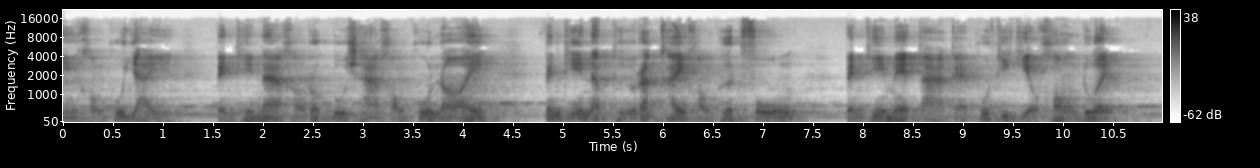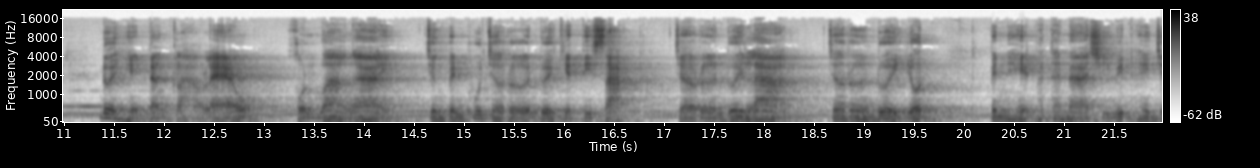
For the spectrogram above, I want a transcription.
ณีของผู้ใหญ่ เป็นที่น่าเคารพบบูชาของผู้น้อย เป็นที่นับถือรักใคร่ของเพื่อนฝูง เป็นที่เมตตาแก่ผู้ที่เกี่ยวข้องด้วย ด้วยเหตุดังกล่าวแล้ว คนว่าง่ายจึงเป็นผู้เจริญด้วยเกียรติศักดิ์ เจริญด้วยลาภ เจริญด้วยยศ เป็นเหตุพัฒนาชีวิตให้เจ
